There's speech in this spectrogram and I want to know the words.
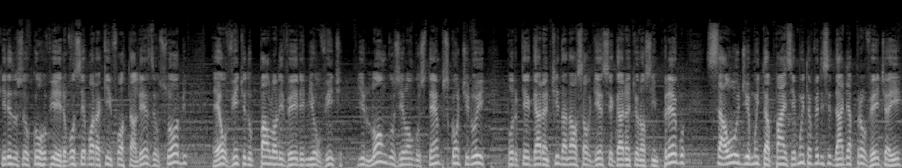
querido Socorro Vieira. Você mora aqui em Fortaleza, eu soube, é ouvinte do Paulo Oliveira e meu ouvinte de longos e longos tempos. Continue, porque garantindo a nossa audiência, garante o nosso emprego, saúde, muita paz e muita felicidade. Aproveite aí,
